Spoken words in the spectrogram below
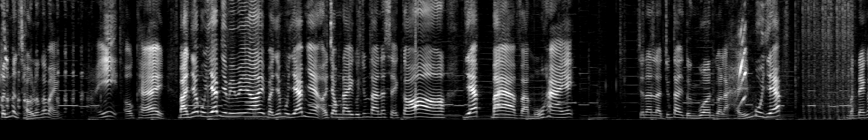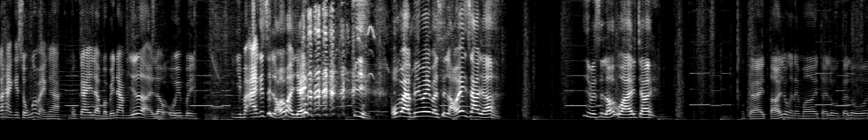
tín thật sự luôn các bạn. Đấy, ok. Bà nhớ mua giáp nha Mimi ơi. Bà nhớ mua giáp nha. Ở trong đây của chúng ta nó sẽ có uh, giáp 3 và mũ 2 ấy. Cho nên là chúng ta đừng quên gọi là hãy mua giáp. Mình đang có hai cây súng các bạn à. Một cây là MB5 với lại là UMP Cái gì mà ai cứ xin lỗi bà vậy? Cái gì? Ủa bà Mimi bà xin lỗi hay sao vậy? Cái gì mà xin lỗi hoài trời? Ok tới luôn anh em ơi. Tới luôn tới luôn.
